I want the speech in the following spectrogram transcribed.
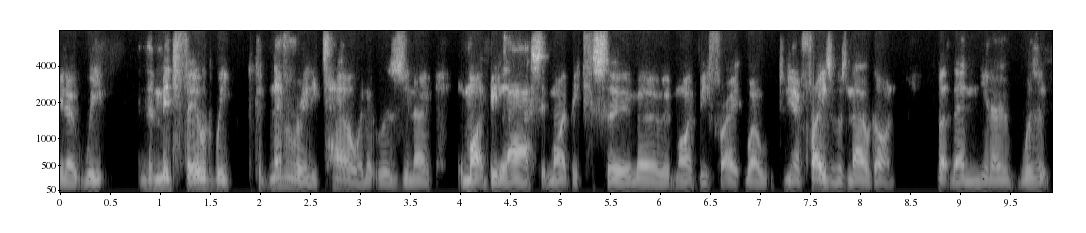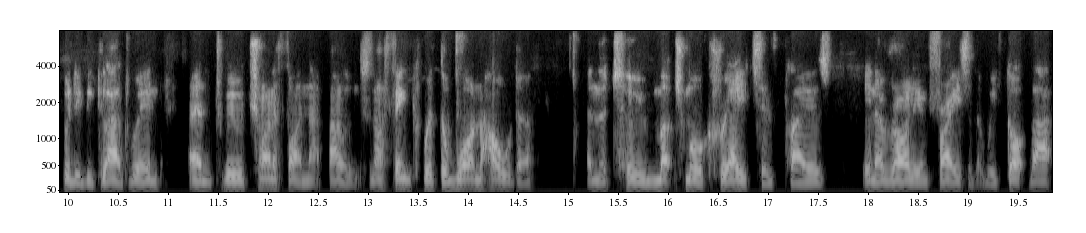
you know, we the midfield we could never really tell, and it was you know it might be Lass, it might be Kasumu, it might be Fra- well you know Fraser was nailed on, but then you know was it would it be Gladwin, and we were trying to find that balance, and I think with the one holder and the two much more creative players in O'Riley and Fraser that we've got that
